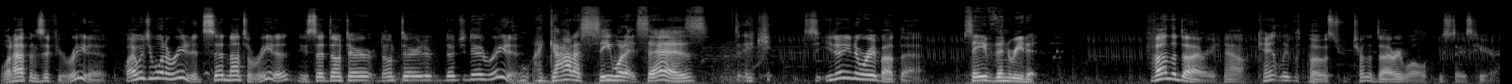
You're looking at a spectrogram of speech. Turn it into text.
What happens if you read it? Why would you want to read it? It said not to read it. You said don't dare, don't dare, don't you dare read it. I gotta see what it says. You don't need to worry about that. Save, then read it. Found the diary. Now, can't leave the post. Return the diary while he stays here.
